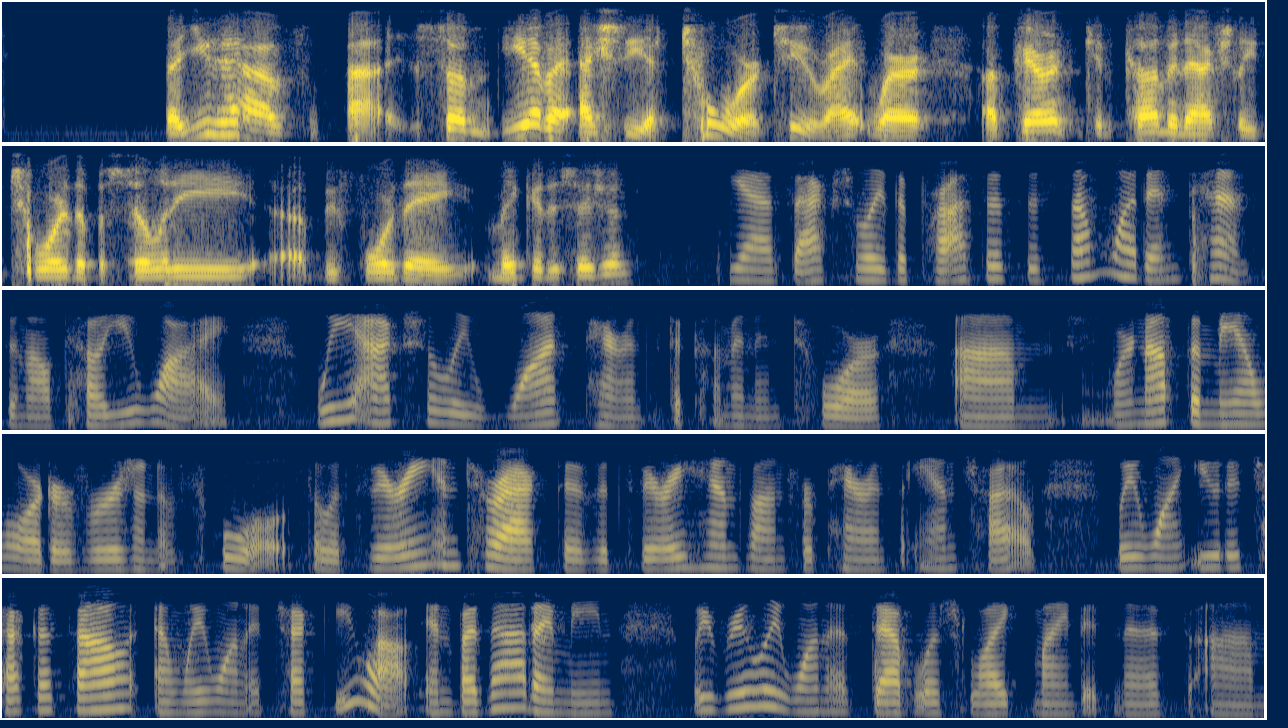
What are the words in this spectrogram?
Now you have uh, some. You have a, actually a tour too, right? Where a parent can come and actually tour the facility uh, before they make a decision. Yes, actually, the process is somewhat intense, and I'll tell you why. We actually want parents to come in and tour. Um, we're not the mail order version of school, so it's very interactive. It's very hands on for parents and child. We want you to check us out, and we want to check you out. And by that, I mean we really want to establish like mindedness. Um,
